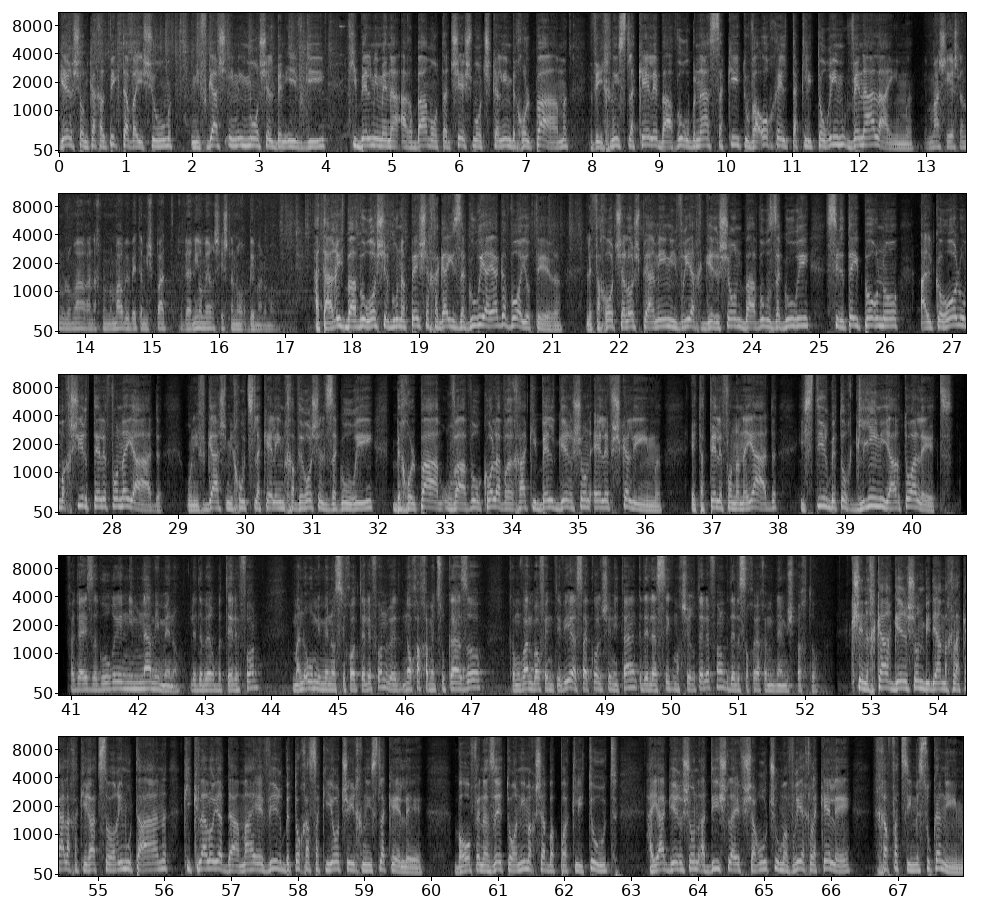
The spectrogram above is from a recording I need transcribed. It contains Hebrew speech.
גרשון, כך על פי כתב האישום, נפגש עם אמו של בן איבגי, קיבל ממנה 400 עד 600 שקלים בכל פעם, והכניס לכלא בעבור בנה שקית ובאוכל תקליטורים ונעליים. מה שיש לנו לומר, אנחנו נאמר בבית המשפט, ואני אומר שיש לנו הרבה מה לומר. התעריף בעבור ראש ארגון הפשע חגי זגורי היה גבוה יותר. לפחות שלוש פעמים הבריח גרשון בעבור זגורי סרטי פורנו, אלכוהול ומכשיר טלפון נייד. הוא נפגש מחוץ לכלא עם חברו של זגורי, בכל פעם ובעבור כל הברכה קיבל גרשון אלף שקלים. את הטלפון הנייד הסתיר בתוך גלי נייר טואלט. חגי זגורי נמנע ממנו לדבר בטלפון, מנעו ממנו שיחות טלפון, ונוכח המצוקה הזו, כמובן באופן טבעי עשה כל שניתן כדי להשיג מכשיר טלפון כדי לשוחח עם בני משפחתו. כשנחקר גרשון בידי המחלקה לחקירת סוהרים הוא טען כי כלל לא ידע מה העביר בתוך השקיות שהכניס לכלא. באופן הזה טוענים עכשיו בפרקליטות היה גרשון אדיש לאפשרות שהוא מבריח לכלא חפצים מסוכנים.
